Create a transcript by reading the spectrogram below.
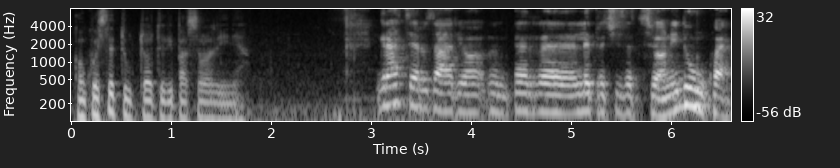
Con questo è tutto ti ripasso la linea Grazie Rosario eh, per eh, le precisazioni. Dunque,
